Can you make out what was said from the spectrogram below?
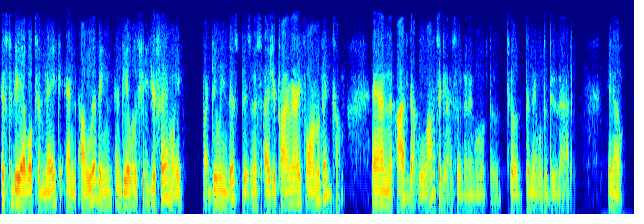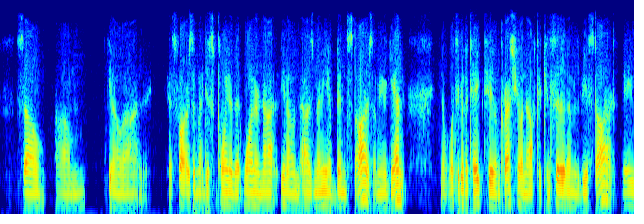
is to be able to make an, a living and be able to feed your family by doing this business as your primary form of income. And I've got lots of guys that have been able to to have been able to do that. You know. So um, you know, uh as far as am I disappointed that one or not, you know, not as many have been stars. I mean again, you know, what's it gonna take to impress you enough to consider them to be a star? They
